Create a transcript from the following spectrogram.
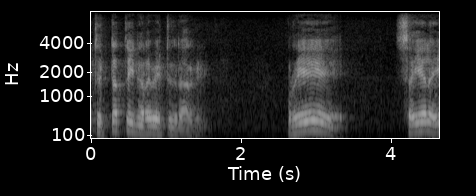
திட்டத்தை நிறைவேற்றுகிறார்கள். ஒரே செயலை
